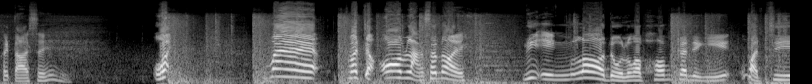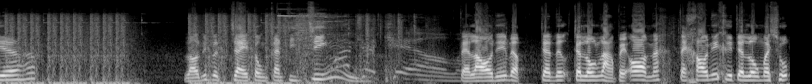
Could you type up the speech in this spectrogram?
ให้ตายซิโอ๊ยแม่มันจะอ้อมหลังซะหน่อย นี่เองล่อโดดลงมาพร้อมกันอย่างนี้หวัดเจี๊ยบเรานี่เป็นใจตรงกันจริงๆ แต่เรานี่แบบจะจะลงหลังไปอ้อมนะ แต่เขานี่คือจะลงมาชุบ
